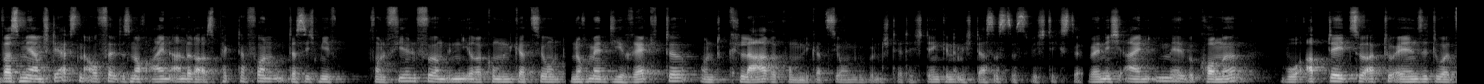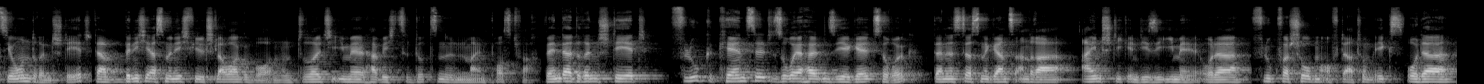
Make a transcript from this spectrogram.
was mir am stärksten auffällt, ist noch ein anderer Aspekt davon, dass ich mir von vielen Firmen in ihrer Kommunikation noch mehr direkte und klare Kommunikation gewünscht hätte. Ich denke nämlich, das ist das Wichtigste. Wenn ich eine E-Mail bekomme, wo Update zur aktuellen Situation drin steht, da bin ich erstmal nicht viel schlauer geworden. Und solche E-Mail habe ich zu Dutzenden in meinem Postfach. Wenn da drin steht, Flug gecancelt, so erhalten Sie Ihr Geld zurück, dann ist das ein ganz anderer Einstieg in diese E-Mail. Oder Flug verschoben auf Datum X. Oder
